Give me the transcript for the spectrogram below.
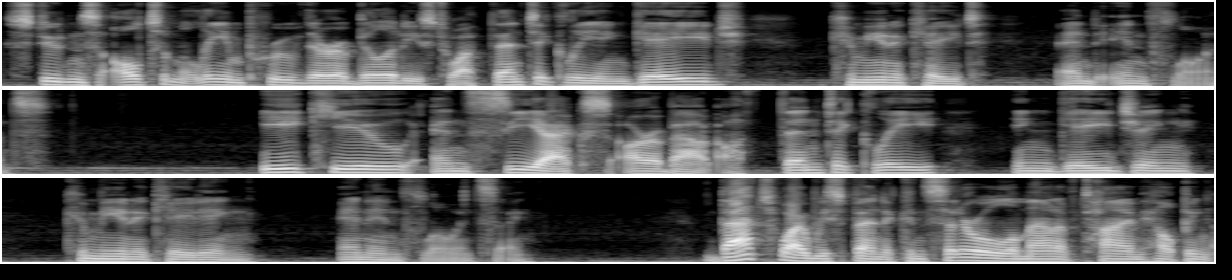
students ultimately improve their abilities to authentically engage, communicate, and influence. EQ and CX are about authentically engaging, communicating, and influencing. That's why we spend a considerable amount of time helping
